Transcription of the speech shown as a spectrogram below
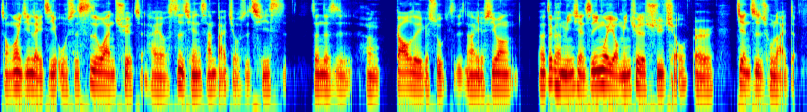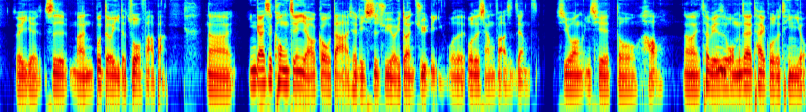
总共已经累积五十四万确诊，还有四千三百九十七死。真的是很高的一个数字，那也希望，呃，这个很明显是因为有明确的需求而建制出来的，所以也是蛮不得已的做法吧。那应该是空间也要够大，而且离市区有一段距离。我的我的想法是这样子，希望一切都好。那特别是我们在泰国的听友，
